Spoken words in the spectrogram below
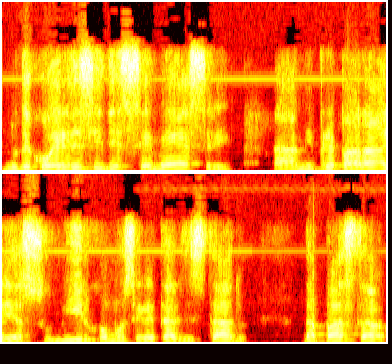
no decorrer desse, desse semestre, a me preparar e assumir como secretário de Estado da pasta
